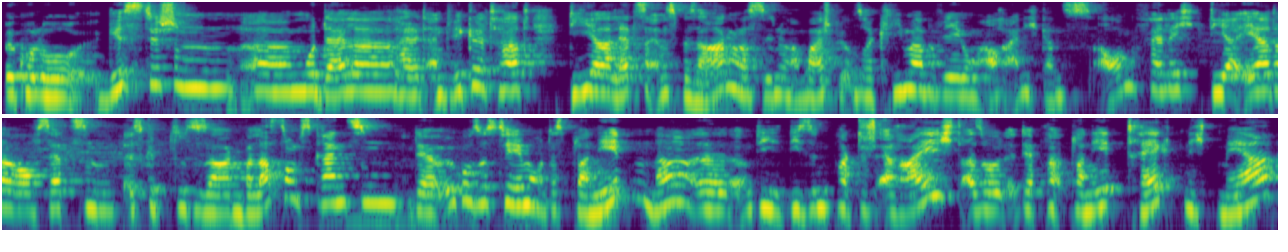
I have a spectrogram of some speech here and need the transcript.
ökologistischen äh, Modelle halt entwickelt hat, die ja letzten Endes besagen, das sehen wir am Beispiel unserer Klimabewegung auch eigentlich ganz augenfällig, die ja eher darauf setzen, es gibt sozusagen Belastungsgrenzen der Ökosysteme und des Planeten, ne, äh, die, die sind praktisch erreicht. Also der Planet trägt nicht mehr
